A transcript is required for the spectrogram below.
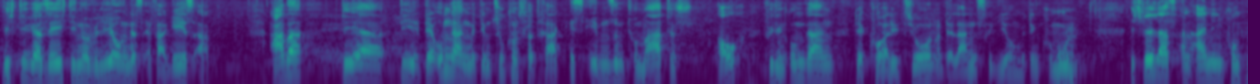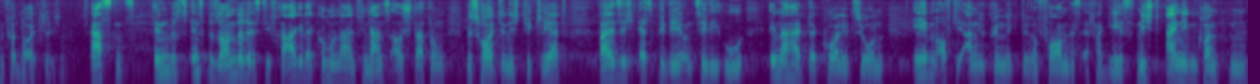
Wichtiger sehe ich die Novellierung des FAGs an. Aber der, die, der Umgang mit dem Zukunftsvertrag ist eben symptomatisch, auch für den Umgang der Koalition und der Landesregierung mit den Kommunen. Ich will das an einigen Punkten verdeutlichen. Erstens. Insbesondere ist die Frage der kommunalen Finanzausstattung bis heute nicht geklärt, weil sich SPD und CDU innerhalb der Koalition eben auf die angekündigte Reform des FAGs nicht einigen konnten.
